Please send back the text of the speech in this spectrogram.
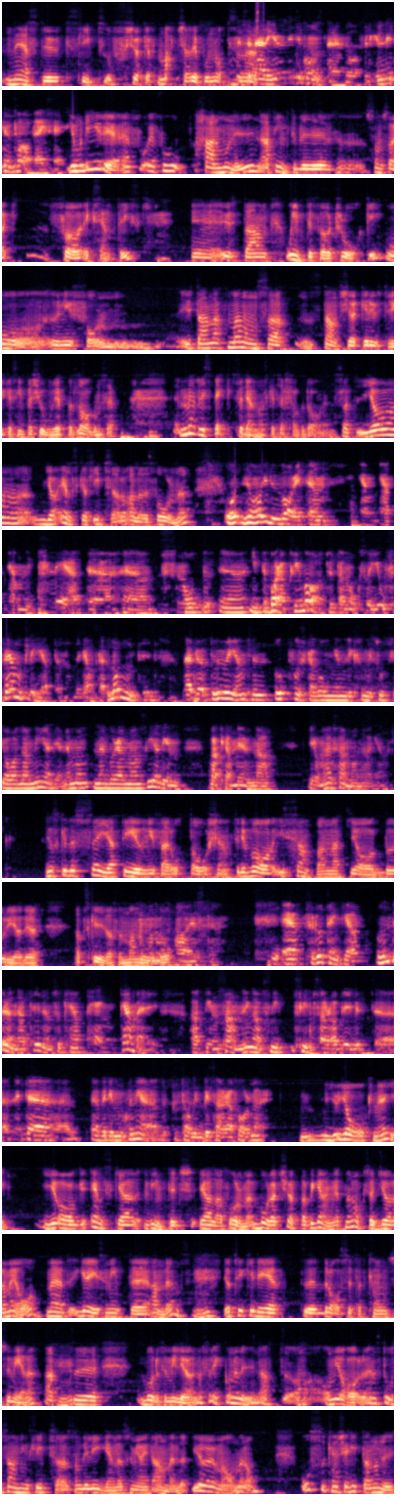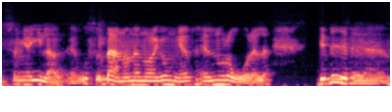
näsduk, slips och försöka matcha det på något sätt. Det där är ju lite konstnär ändå, för det är ju en liten tavla i sig. Jo, men det är ju det. Att få, ihop harmonin, att inte bli som sagt för excentrisk. Eh, utan, och inte för tråkig och uniform. Utan att man någonstans försöker uttrycka sin personlighet på ett lagom sätt. Med respekt för den man ska träffa på dagen. Så att jag, jag älskar slipsar och alla dess former. Och nu har ju du varit en, en, en, en klädsnobb, eh, eh, inte bara privat utan också i offentligheten under ganska lång tid. När dök du egentligen upp första gången liksom i sociala medier? När, man, när började man se din vackra Nuna i de här sammanhangen? Jag skulle säga att det är ungefär åtta år sedan. För det var i samband med att jag började att skriva för Manolo. Ja, just det. Eh, för då tänker jag, under den här tiden så kan jag tänka mig att din samling av slipsar har blivit eh, lite överdimensionerad, tagit bisarra former. Mm, ja och nej. Jag älskar vintage i alla former. Både att köpa begagnat men också att göra mig av med grejer som inte används. Mm. Jag tycker det är ett eh, bra sätt att konsumera. Att, mm. eh, både för miljön och för ekonomin. Att om jag har en stor samling slipsar som blir liggande som jag inte använder, gör jag mig av med dem. Och så kanske jag hittar någon ny som jag gillar. Och så bär man den några gånger eller några år. Eller det blir eh,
